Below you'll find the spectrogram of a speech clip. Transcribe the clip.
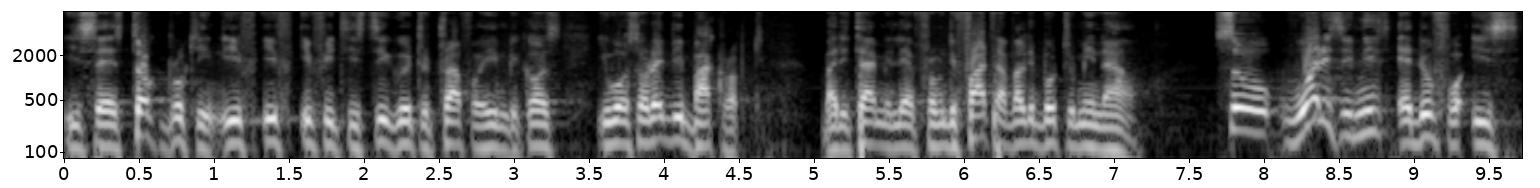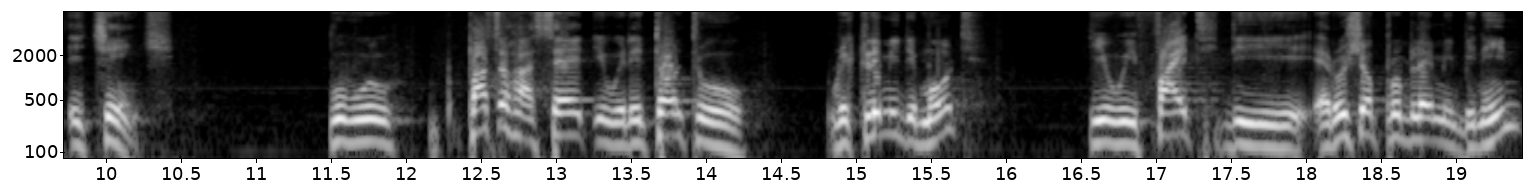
his uh, stockbroking if, if, if it is still going to try for him because he was already bankrupt by the time he left from the fact available to me now. So what is in needs Edo for is a change. We will, Pastor has said he will return to reclaiming the moat. He will fight the erosion problem in Benin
